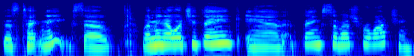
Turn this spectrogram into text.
this technique. So let me know what you think and thanks so much for watching.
